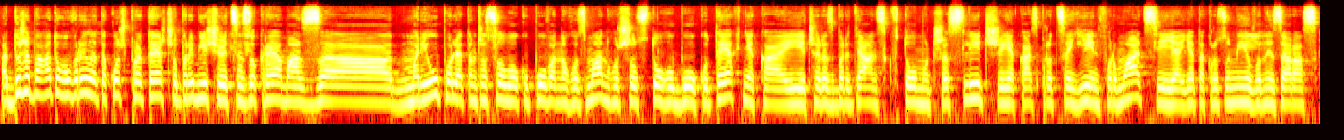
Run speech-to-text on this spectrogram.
А дуже багато говорили також про те, що переміщується зокрема з Маріуполя, тимчасово окупованого з Мангушу з того боку техніка, і через Бердянськ, в тому числі, чи якась про це є інформація. Я так розумію, вони зараз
